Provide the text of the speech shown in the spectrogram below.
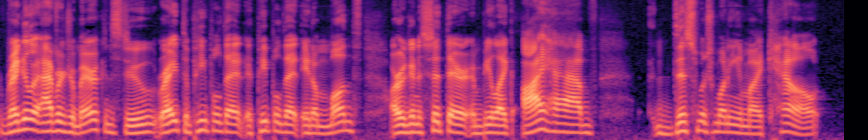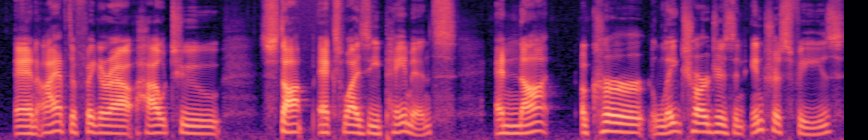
Regular average Americans do, right? The people that people that in a month are going to sit there and be like, "I have this much money in my account and I have to figure out how to stop XYZ payments and not occur late charges and interest fees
